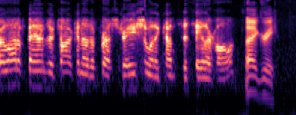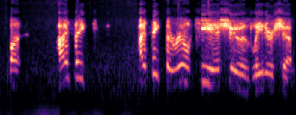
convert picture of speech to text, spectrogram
or a lot of fans are talking out of frustration when it comes to Taylor Hall. I agree. But I think, I think the real key issue is leadership.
